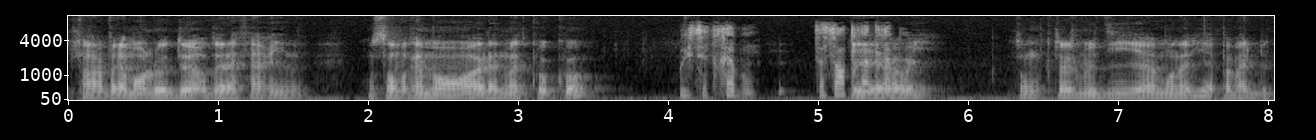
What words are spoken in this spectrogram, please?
enfin, vraiment l'odeur de la farine. On sent vraiment euh, la noix de coco. oui, c'est très bon. Ça sent Et très très euh, bon. oui. Donc là, je me dis, à mon avis, il y a pas mal de,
